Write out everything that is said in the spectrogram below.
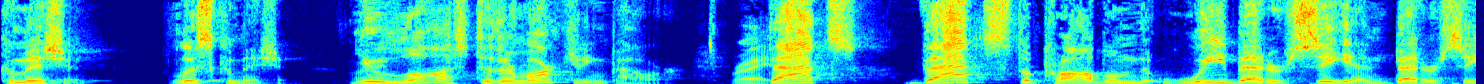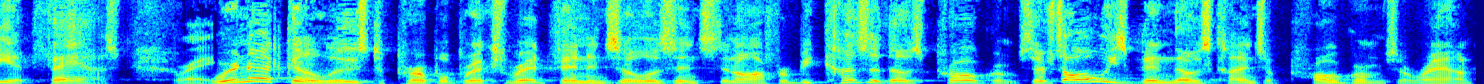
commission, list commission. Right. You lost to their marketing power. Right. That's that's the problem that we better see and better see it fast. Right. We're not going to lose to Purplebricks, Redfin, and Zillow's Instant Offer because of those programs. There's always been those kinds of programs around.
